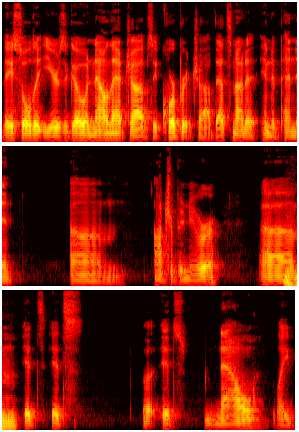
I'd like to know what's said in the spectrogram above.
they sold it years ago, and now that job's a corporate job. That's not an independent um, entrepreneur. Um, mm-hmm. It's it's uh, it's now like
